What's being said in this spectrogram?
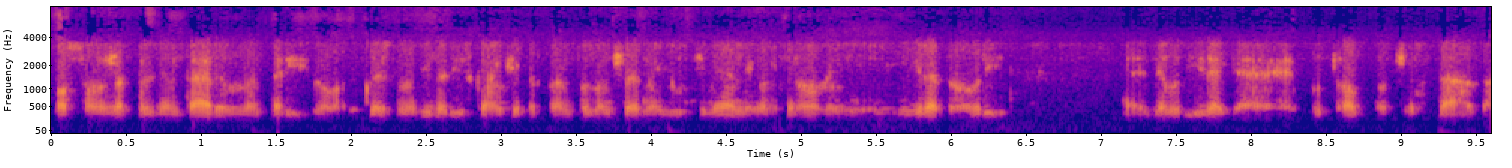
possono rappresentare un pericolo. Questo mi riferisco anche per quanto concerne negli ultimi anni con i fenomeni migratori. Eh, devo dire che purtroppo c'è stata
